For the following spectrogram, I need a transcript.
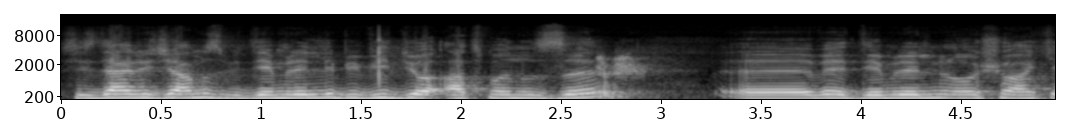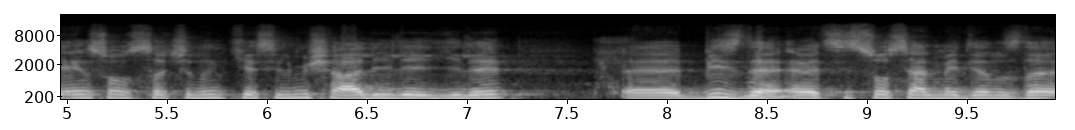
Sizden ricamız bir Demireli bir video atmanızı e, ve Demireli'nin o şu anki en son saçının kesilmiş haliyle ilgili e, biz de evet siz sosyal medyanızda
